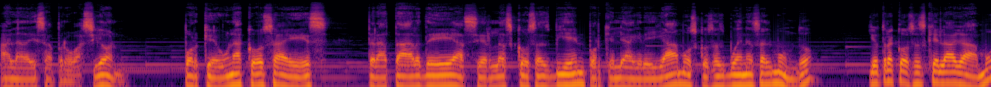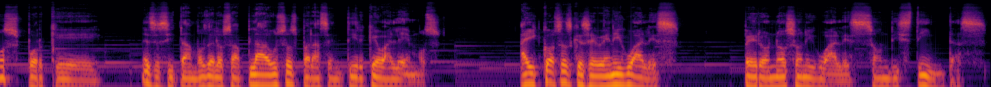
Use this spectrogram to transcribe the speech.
a la desaprobación. Porque una cosa es tratar de hacer las cosas bien porque le agregamos cosas buenas al mundo y otra cosa es que la hagamos porque necesitamos de los aplausos para sentir que valemos. Hay cosas que se ven iguales, pero no son iguales, son distintas.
